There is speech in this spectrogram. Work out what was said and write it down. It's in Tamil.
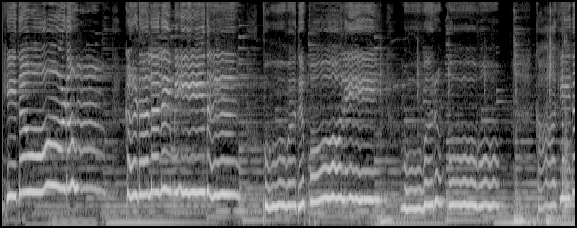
காகித ஓடம் கடலலை மீது பூவது போலே மூவரும் போவோம். காகித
